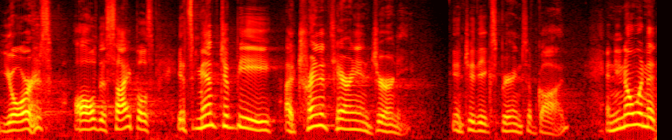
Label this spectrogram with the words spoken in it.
yours, all disciples, it's meant to be a Trinitarian journey into the experience of God. And you know when it,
